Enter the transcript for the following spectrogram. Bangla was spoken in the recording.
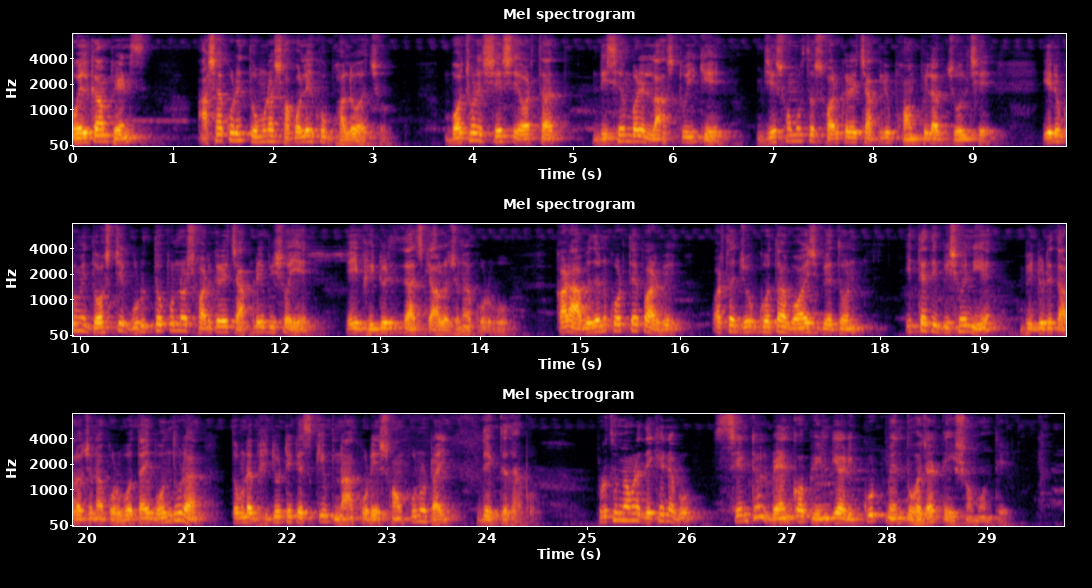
ওয়েলকাম ফ্রেন্ডস আশা করি তোমরা সকলেই খুব ভালো আছো। বছরের শেষে, অর্থাৎ ডিসেম্বরের লাস্ট উইকে যে সমস্ত সরকারি চাকরির ফর্ম ফিল চলছে, এরকমই দশটি গুরুত্বপূর্ণ সরকারি চাকরির বিষয়ে এই ভিডিওটিতে আজকে আলোচনা করব। কারা আবেদন করতে পারবে, অর্থাৎ যোগ্যতা, বয়স, বেতন ইত্যাদি বিষয় নিয়ে ভিডিওটিতে আলোচনা করব। তাই বন্ধুরা, তোমরা ভিডিওটিকে স্কিপ না করে সম্পূর্ণটাই দেখতে থাকো। প্রথমে আমরা দেখে নেব Central Bank of India recruitment দু হাজার তেইশ সম্বন্ধে।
